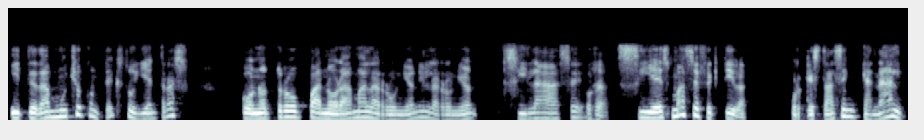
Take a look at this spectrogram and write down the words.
y te da mucho contexto y entras con otro panorama a la reunión y la reunión sí la hace, o sea, sí es más efectiva, porque estás en canal,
